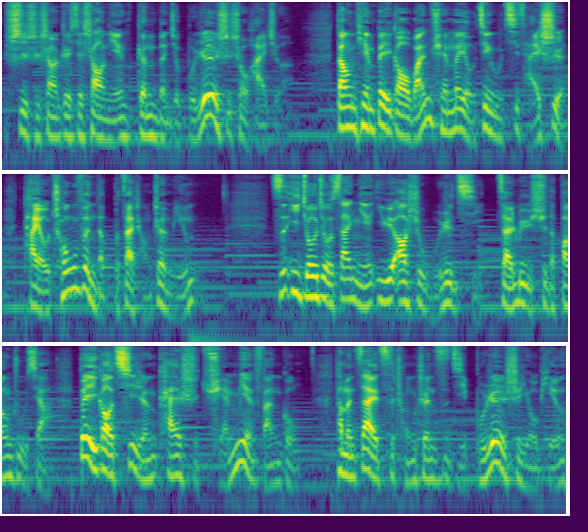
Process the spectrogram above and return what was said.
事实上，这些少年根本就不认识受害者。当天，被告完全没有进入器材室，他有充分的不在场证明。自1993年1月25日起，在律师的帮助下，被告七人开始全面翻供。他们再次重申自己不认识友平，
